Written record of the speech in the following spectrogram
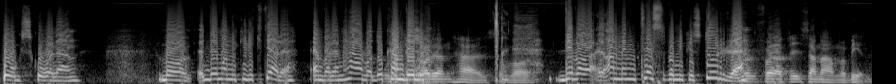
vågskålen var, den var mycket viktigare än vad den här var. Då kan det var den här som var... Det var, allmänintresset var mycket större. För, för att visa namn och bild?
